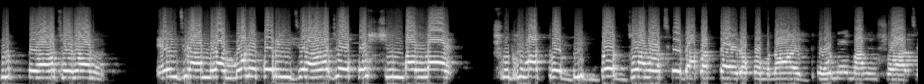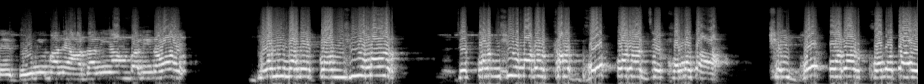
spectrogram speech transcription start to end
দুঃখ আচরণ, এই যে আমরা মনে করি যে আজও পশ্চিম বাংলায় শুধুমাত্র বিদ্যজন আছে, ব্যাপারটা এরকম নয়। ধনী মানুষও আছে। ধনী মানে আদানি আম্বানি নয়। ধনী মানে কনজিউমার যে কনজিউমার অর্থাৎ ভোগ করার যে ক্ষমতা, সেই ভোগ করার ক্ষমতায়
